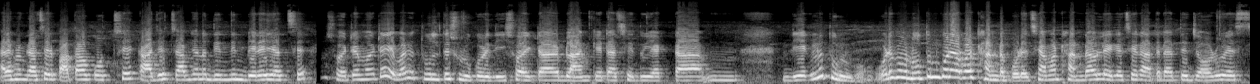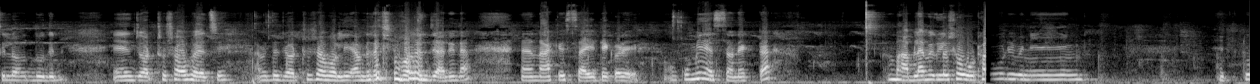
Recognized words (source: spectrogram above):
আর এখন গাছের পাতাও পড়ছে, কাজের চাপ যেন দিন দিন বেড়ে যাচ্ছে। সোয়েটার ময়টা এবারে তুলতে শুরু করে দিই, সোয়েটার, ব্লাঙ্কেট আছে, দুই একটা দিয়ে এগুলো তুলবো। ওরে নতুন করে আবার ঠান্ডা পড়েছে, আমার ঠান্ডাও লেগেছে, রাতে রাতে জ্বরও এসেছিল দুদিন। জ্বর ঠোসাও হয়েছে। আমি তো জ্বর ঠোসা বলি, আপনারা কি বলেন জানি না। নাকের সাইডে করে কমিয়ে এসছে অনেকটা। ভাবলাম এগুলো সব ওঠা গুড ইভিনিং একটু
